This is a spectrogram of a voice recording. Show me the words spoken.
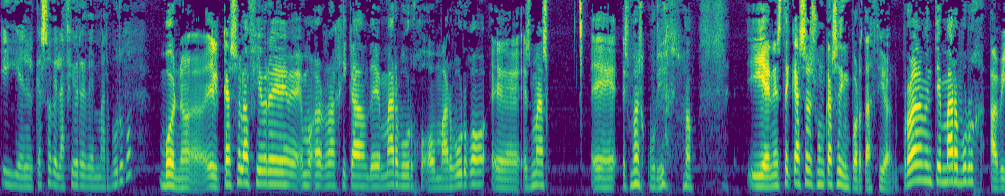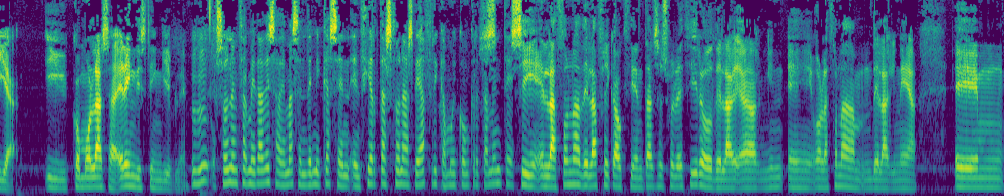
¿Y en el caso de la fiebre de Marburgo? Bueno, el caso de la fiebre hemorrágica de Marburg o Marburgo eh, es más eh, es más curioso. Y en este caso es un caso de importación. Probablemente Marburg había, y como Lassa era indistinguible. Son enfermedades además endémicas en, ciertas zonas de África muy concretamente. Sí, en la zona del África Occidental se suele decir o de la, eh, o la zona de la Guinea. Em,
